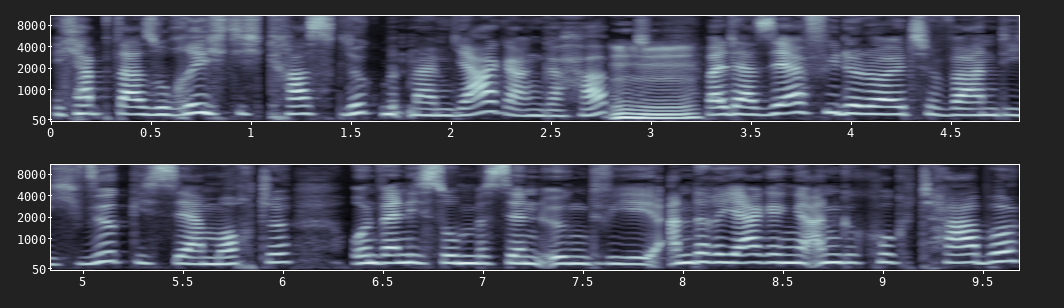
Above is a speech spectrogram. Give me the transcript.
ich habe da so richtig krass Glück mit meinem Jahrgang gehabt, Mhm. weil da sehr viele Leute waren, die ich wirklich sehr mochte. Und wenn ich so ein bisschen irgendwie andere Jahrgänge angeguckt habe,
